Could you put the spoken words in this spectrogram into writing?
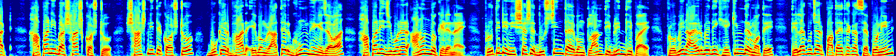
আট, হাঁপানি বা শ্বাসকষ্ট। শ্বাস নিতে কষ্ট বুকের ভার এবং রাতের ঘুম ভেঙে যাওয়া হাঁপানি জীবনের আনন্দ কেড়ে নেয়। প্রতিটি নিঃশ্বাসে দুশ্চিন্তা এবং ক্লান্তি বৃদ্ধি পায়। প্রবীণ আয়ুর্বেদিক হেকিমদের মতে, তেলাকুচার পাতায় থাকা সেপোনিন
